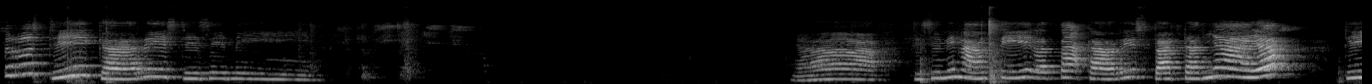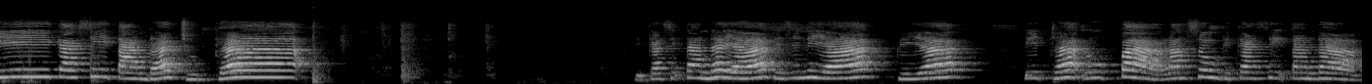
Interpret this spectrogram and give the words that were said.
Terus di garis di sini. Ya, di sini nanti letak garis badannya ya. Dikasih tanda juga. Dikasih tanda ya di sini ya, biar tidak lupa. Langsung dikasih tanda.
